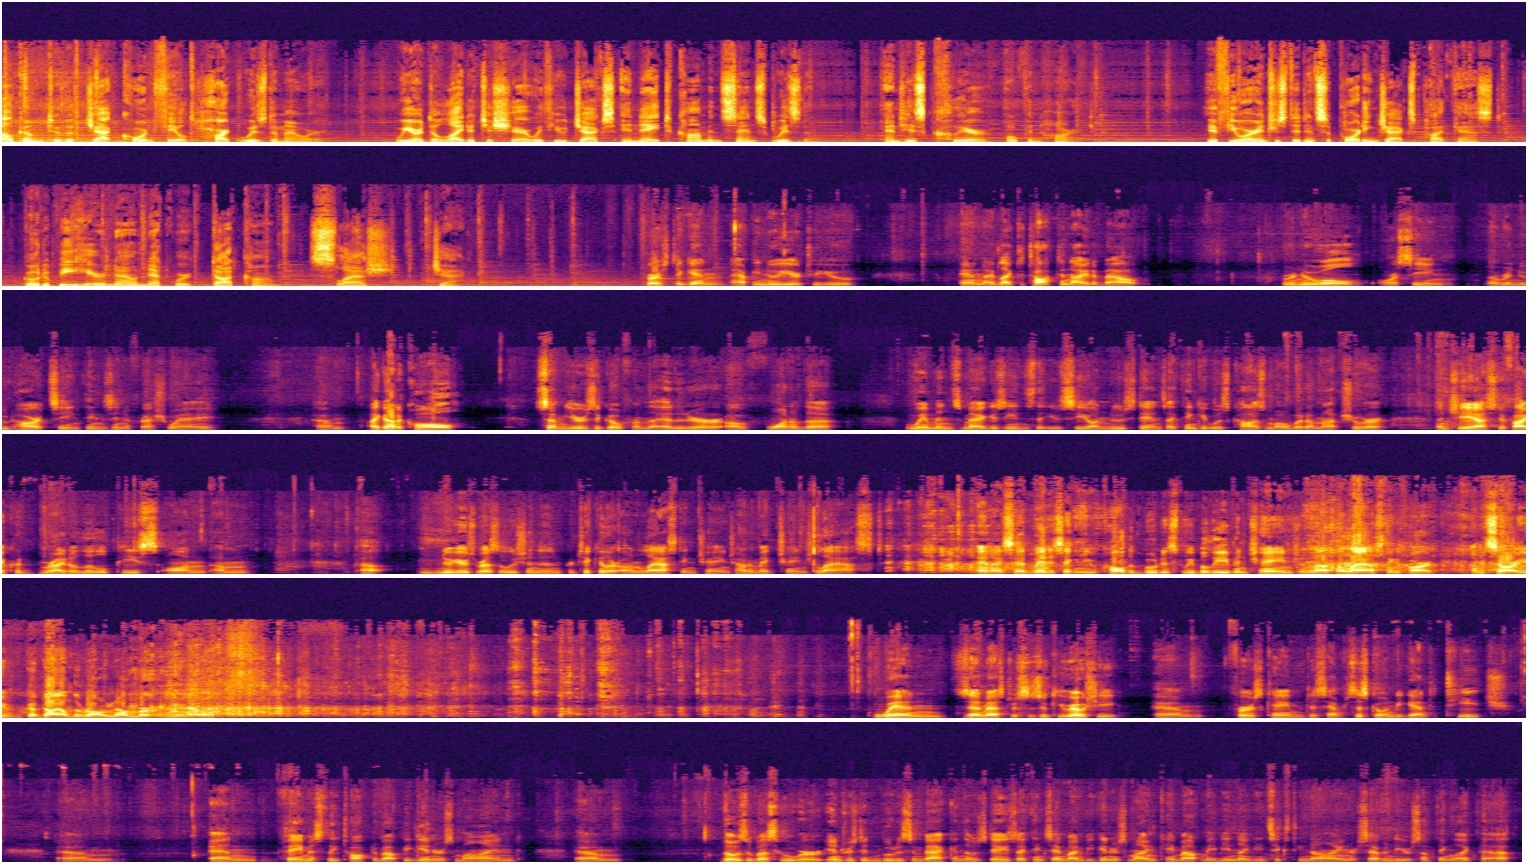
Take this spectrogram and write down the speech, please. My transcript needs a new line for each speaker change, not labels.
Welcome to the Jack Kornfield Heart Wisdom Hour. We are delighted to share with you Jack's innate common sense wisdom and his clear, open heart. If you are interested in supporting Jack's podcast, go to BeHereNowNetwork.com slash Jack.
First, again, Happy New Year to you. And I'd like to talk tonight about renewal or seeing a renewed heart, seeing things in a fresh way. Um, I got a call some years ago from the editor of one of the women's magazines that you see on newsstands. I think it was Cosmo, but I'm not sure. And she asked if I could write a little piece on um, uh, New Year's resolution, and in particular on lasting change, how to make change last. and I said, wait a second, you've called a Buddhist. We believe in change and not the lasting part. I'm sorry, you've dialed the wrong number, you know. when Zen Master Suzuki Roshi um, first came to San Francisco and began to teach, um, and famously talked about beginner's mind. Um, those of us who were interested in Buddhism back in those days, I think Zen Mind Beginner's Mind came out maybe in 1969 or 70 or something like that.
